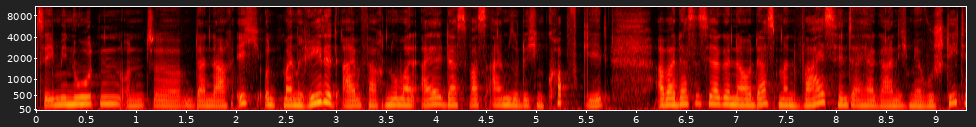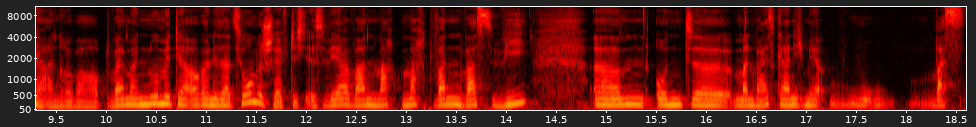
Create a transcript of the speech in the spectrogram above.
zehn Minuten und äh, danach ich und man redet einfach nur mal all das, was einem so durch den Kopf geht. Aber das ist ja genau das. Man weiß hinterher gar nicht mehr, wo steht der andere überhaupt, weil man nur mit der Organisation beschäftigt ist. Wer wann macht, macht wann was wie. Ähm, und äh, man weiß gar nicht mehr, wo, was,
